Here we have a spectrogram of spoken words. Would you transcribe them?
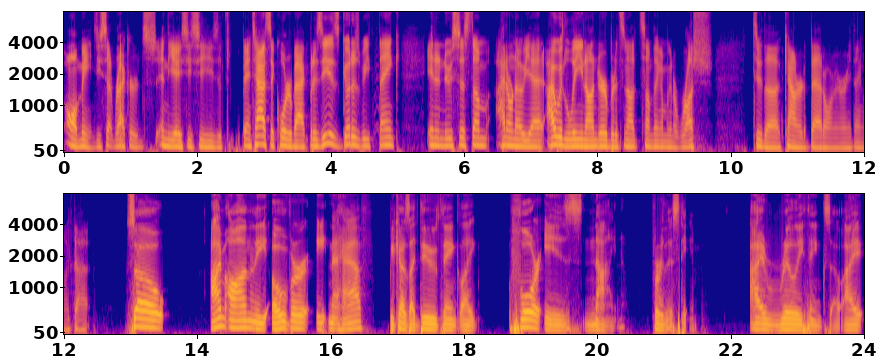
all means. He set records in the ACC. He's a fantastic quarterback, but is he as good as we think in a new system? I don't know yet. I would lean under, but it's not something I'm going to rush to the counter to bet on or anything like that. So I'm on the over eight and a half because I do think like floor is nine for this team. I really think so. I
